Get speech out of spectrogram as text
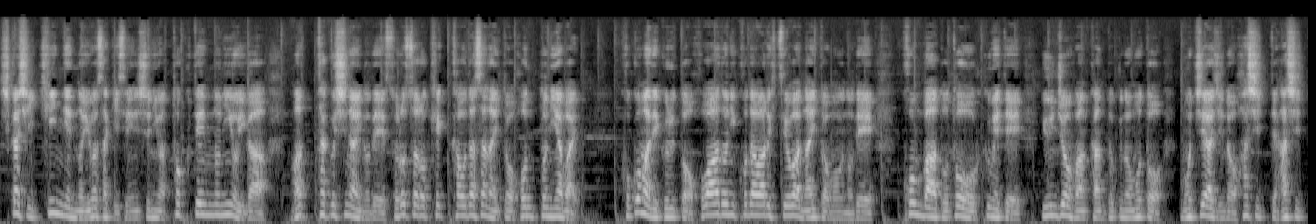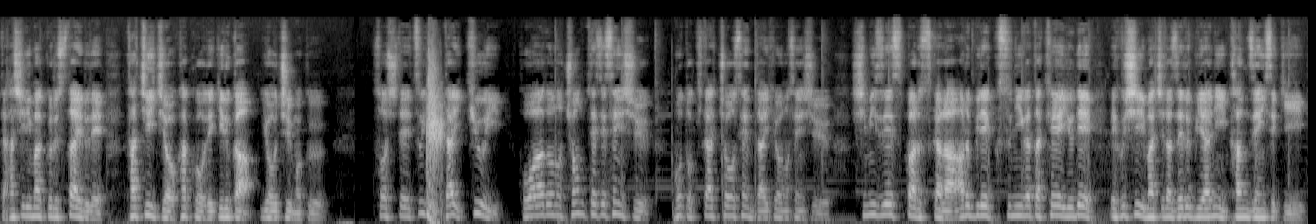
しかし近年の岩崎選手には得点の匂いが全くしないのでそろそろ結果を出さないと本当にやばい。ここまで来るとフォワードにこだわる必要はないと思うので、コンバート等を含めて、ユン・ジョンファン監督のもと、持ち味の走って走って走りまくるスタイルで、立ち位置を確保できるか、要注目。そして次、第9位、フォワードのチョンテセ選手、元北朝鮮代表の選手、清水エスパルスからアルビレックス新潟経由で FC 町田ゼルビアに完全移籍。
